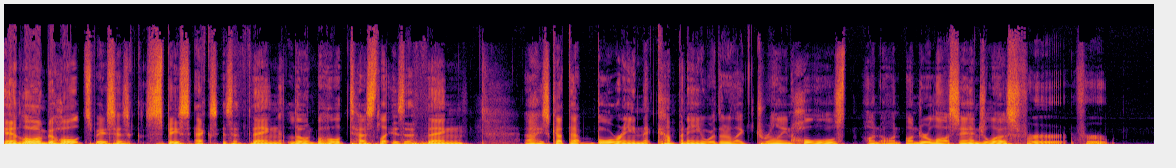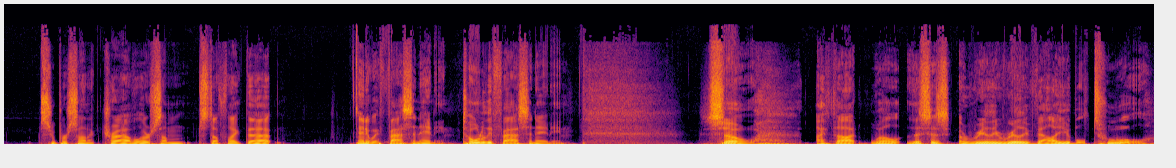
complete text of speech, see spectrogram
And lo and behold, Space has, SpaceX is a thing. Lo and behold, Tesla is a thing. Uh, he's got that boring company where they're like drilling holes on, on under Los Angeles for for supersonic travel or some stuff like that. Anyway, fascinating. Totally fascinating. So I thought, well, this is a really, really valuable tool,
